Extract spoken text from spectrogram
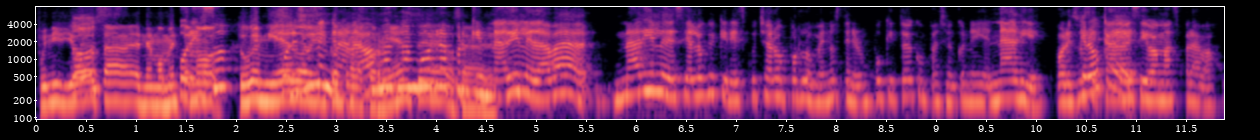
fui un idiota, en el momento por no eso- tuve miedo Por eso se engranaba más la morra, o porque sea, nadie le daba, nadie le decía lo que quería escuchar o por lo menos tener un poquito de compasión con ella. Nadie. Por eso Creo se cada que- vez iba más para abajo.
